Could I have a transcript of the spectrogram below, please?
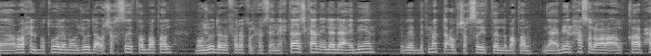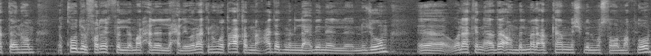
روح البطولة موجودة أو شخصية البطل موجودة بفريق الحسين. يحتاج كان إلى لاعبين بتمتعوا بشخصية البطل. لاعبين حصلوا على ألقاب حتى إنهم يقودوا الفريق في المرحلة الحالية ولكن هو تعاقد مع عدد من اللاعبين النجوم آه، ولكن أدائهم بالملعب كان مش بالمستوى المطلوب.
